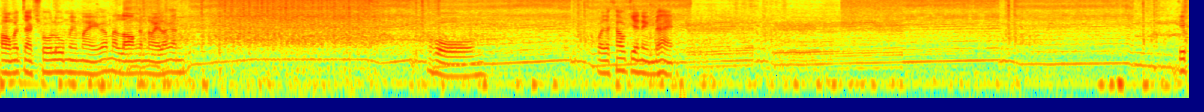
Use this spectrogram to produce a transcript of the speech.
ออกมาจากโชว์รูมใหม่ๆ ก็มาลองกันหน่อยแล้วกัน โอ้โห กว่าจะเข้าเกียร์หนึ่งได้กริป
